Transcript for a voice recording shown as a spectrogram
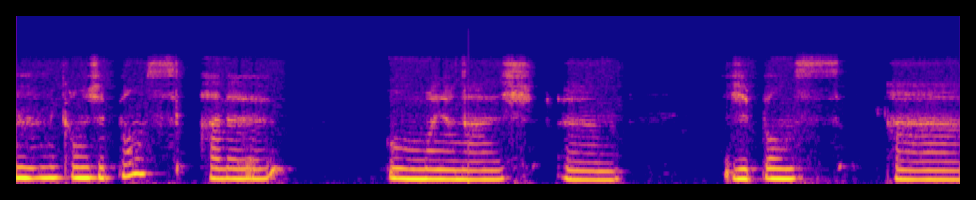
Euh, quand je pense à au Moyen Âge, euh, je pense à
